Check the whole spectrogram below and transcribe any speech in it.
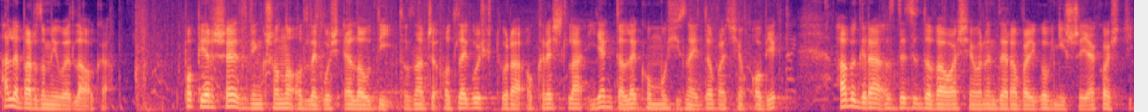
ale bardzo miłe dla oka. Po pierwsze zwiększono odległość LOD, to znaczy odległość, która określa jak daleko musi znajdować się obiekt, aby gra zdecydowała się renderować go w niższej jakości.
